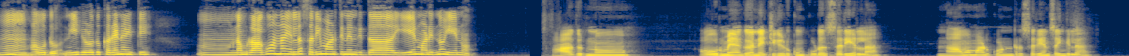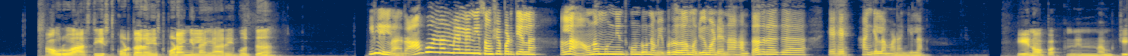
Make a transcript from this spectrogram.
ಹ್ಮ್ ಹೌದು. ನೀ ಹೇಳೋದು ಕರೆನೇ ಐತಿ. ನಮ್ಮ ರಾಘು ಅಣ್ಣ ಎಲ್ಲ ಸರಿ ಮಾಡ್ತೀನಿ ಅಂದಿದ್ದ. ಏನು ಮಾಡಿದ್ನೋ ಏನು. ಆದ್ರೂ ಅವ್ರ ಮ್ಯಾಗ ನೆಚ್ಚಿಗೆ ಹಿಡ್ಕೊಂಡು ಕೂಡ ಸರಿಯಲ್ಲ. ನಾವ ಮಾಡ್ಕೊಂಡ್ರೆ ಸರಿ ಅನ್ಸಂಗಿಲ್ಲ. ಅವರು ಆಸ್ತಿ ಇಷ್ಟು ಕೊಡ್ತಾರೆ ಇಷ್ಟು ಕೊಡಂಗಿಲ್ಲ ಯಾರಿಗ್ ಗೊತ್ತ? ಇಲ್ಲ ಇಲ್ಲ ರಾಘು ಅಣ್ಣನ ಮೇಲೆ ನೀ ಸಂಶಯ ಪಡ್ತೀಯಲ್ಲ? ಅಲ್ಲ ಅವನ ಮುಂದೆ ನಿಂತ್ಕೊಂಡು ನಮ್ಮಿಬ್ರು ಮದುವೆ ಮಾಡ್ಯಾನ ಅಂತದ್ರಾಗ ಹೇ ಹಂಗೆಲ್ಲ ಮಾಡಂಗಿಲ್ಲ. ಏನೋಪ್ಪ ನಿನ್ನ ನಂಬಿಕೆ?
